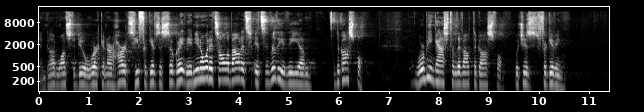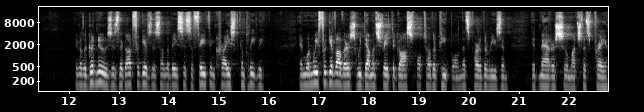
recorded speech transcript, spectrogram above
And God wants to do a work in our hearts. He forgives us so greatly. And you know what it's all about? It's, it's really the, um, the gospel. We're being asked to live out the gospel, which is forgiving. You know, the good news is that God forgives us on the basis of faith in Christ completely. And when we forgive others, we demonstrate the gospel to other people, and that's part of the reason it matters so much. Let's pray.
